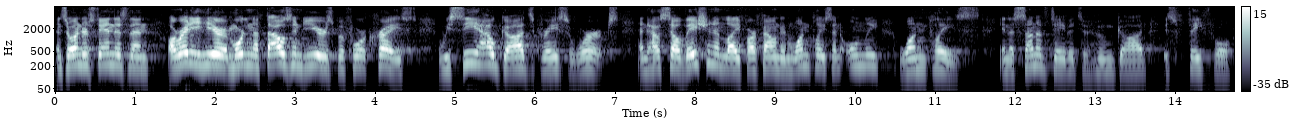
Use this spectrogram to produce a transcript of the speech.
And so understand this then. Already here, more than a thousand years before Christ, we see how God's grace works and how salvation and life are found in one place and only one place in the Son of David, to whom God is faithful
